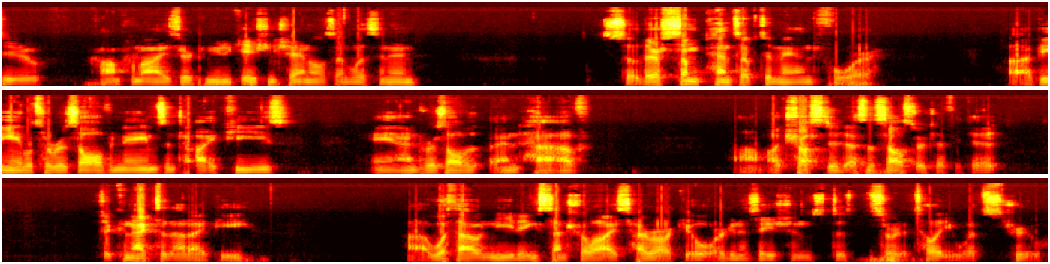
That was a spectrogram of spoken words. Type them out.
to compromise their communication channels and listen in. So there's some pent up demand for uh, being able to resolve names into IPs and resolve and have um, a trusted SSL certificate to connect to that IP uh, without needing centralized hierarchical organizations to sort of tell you what's true.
